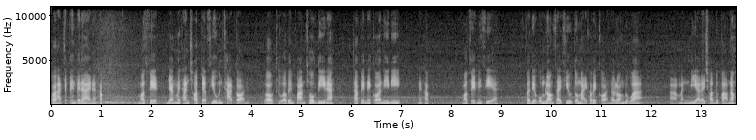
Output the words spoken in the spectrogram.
ก็อาจจะเป็นไปได้นะครับมอสเฟตยังไม่ทันช็อตแต่ฟิวมันขาดก่อน ก็ถือว่าเป็นความโชคดีนะ ถ้าเป็นในกรณีนี้นะครับมอสเฟตไม่เสีย ก็เดี๋ยวผมลองใส่ฟิวตัวใหม่เข้าไปก่อน แล้วลองดูว่าอ่ามันมีอะไรช็อตหรือเปล่าเนาะ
